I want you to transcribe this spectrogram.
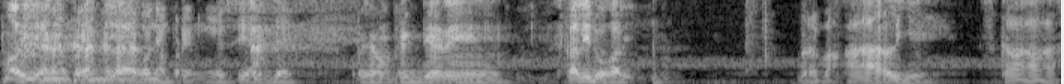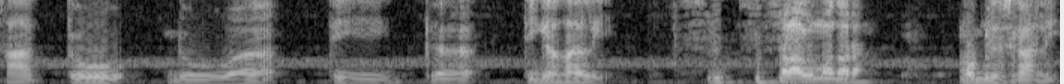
Oh iya nyamperin dia kok nyamperin lu sih anjay. Gue nyamperin dia nih. Sekali dua kali? Berapa kali ya? Ska satu dua tiga tiga kali. Selalu motoran? Mobil sekali.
